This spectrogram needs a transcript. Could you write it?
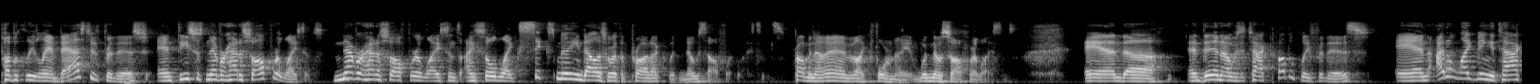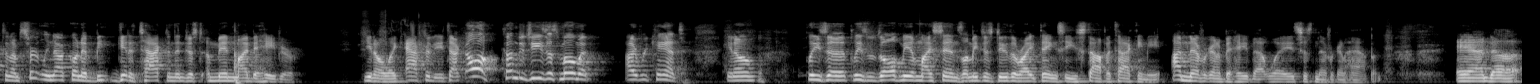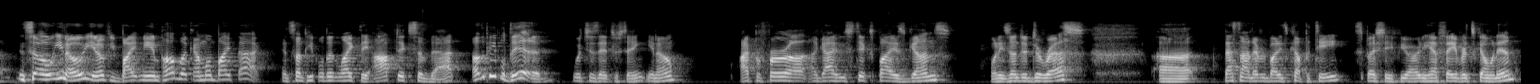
publicly lambasted for this, and Thesis never had a software license. Never had a software license. I sold like six million dollars worth of product with no software license. Probably not eh, like four million with no software license. And uh, and then I was attacked publicly for this, and I don't like being attacked, and I'm certainly not going to get attacked and then just amend my behavior. You know, like after the attack, oh, come to Jesus moment, I recant. You know. Please, uh, please absolve me of my sins. Let me just do the right thing so you stop attacking me. I'm never going to behave that way. It's just never going to happen. And, uh, and so, you know, you know, if you bite me in public, I'm gonna bite back. And some people didn't like the optics of that. Other people did, which is interesting. You know, I prefer a, a guy who sticks by his guns when he's under duress. Uh, that's not everybody's cup of tea, especially if you already have favorites going in.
